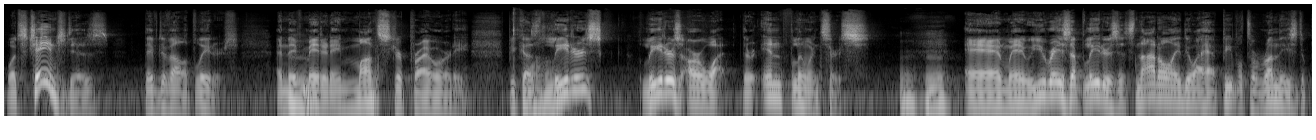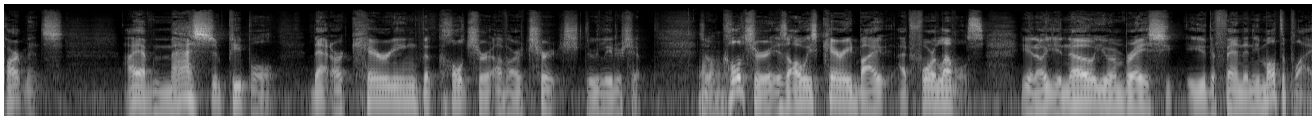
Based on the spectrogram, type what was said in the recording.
What's changed is they've developed leaders and they've mm-hmm. made it a monster priority because wow. leaders leaders are what they're influencers mm-hmm. and when you raise up leaders it's not only do i have people to run these departments i have massive people that are carrying the culture of our church through leadership so wow. culture is always carried by at four levels you know you know you embrace you defend and you multiply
